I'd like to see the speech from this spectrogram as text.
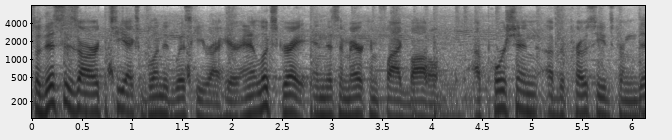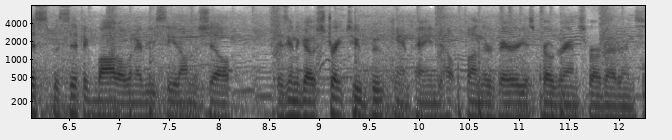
So this is our TX blended whiskey right here, and it looks great in this American flag bottle. A portion of the proceeds from this specific bottle, whenever you see it on the shelf, is going to go straight to Boot Campaign to help fund their various programs for our veterans.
